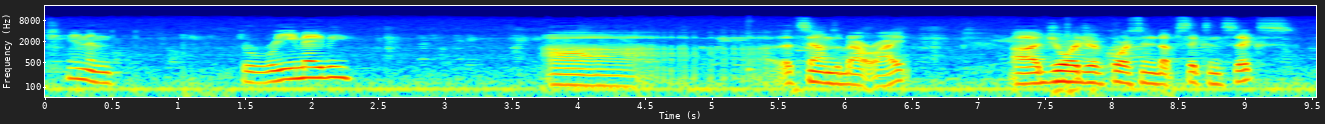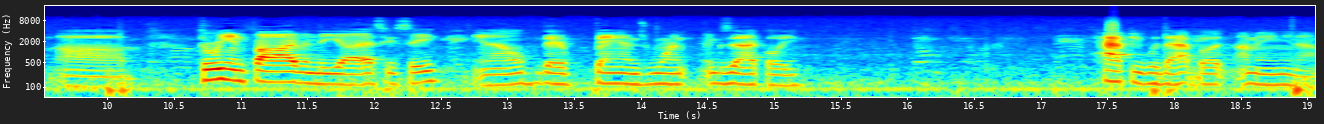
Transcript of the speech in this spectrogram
ten and three, maybe. Uh, that sounds about right. Uh, Georgia, of course, ended up six and six. Uh, three and five in the uh, SEC. You know, their fans weren't exactly happy with that, but I mean, you know,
